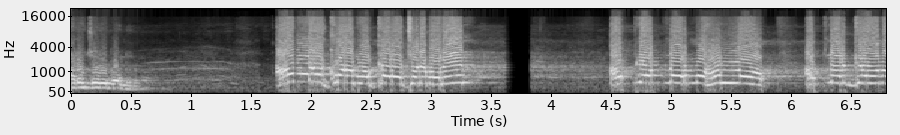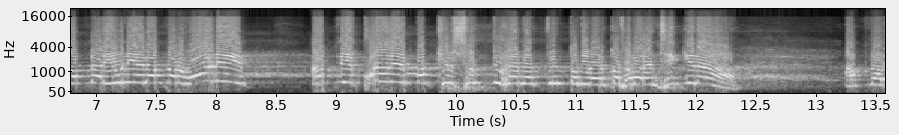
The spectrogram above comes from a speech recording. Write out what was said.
আরও জোরে বলেন। আমরা করব কারা? জোরে বলেন আপনি আপনার মহল্লা আপনার গ্রাম আপনার ইউনিয়ন আপনার ওয়ার্ডে আপনি কোরআনের পক্ষে শক্তি হয়ে নেতৃত্ব দিবেন, কথা বলেন ঠিক কিনা? আপনার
